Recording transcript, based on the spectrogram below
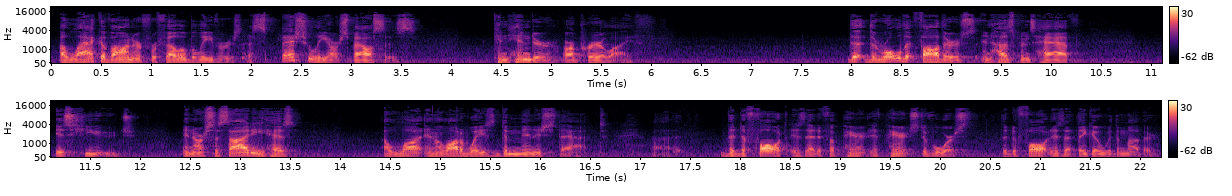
A lack of honor for fellow believers, especially our spouses, can hinder our prayer life. The, the role that fathers and husbands have is huge, and our society has a lot, in a lot of ways, diminished that. Uh, the default is that if a parent, if parents divorce, the default is that they go with the mother.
